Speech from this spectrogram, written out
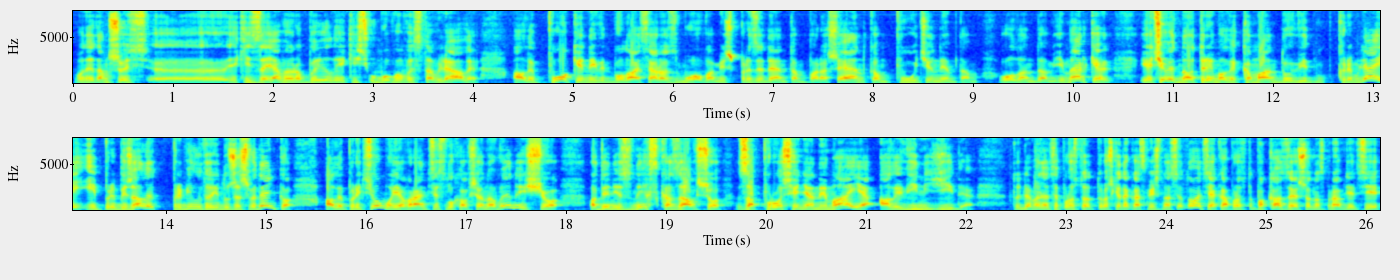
Вони там щось, е, якісь заяви робили, якісь умови виставляли, але поки не відбулася розмова між президентом Порошенком, Путіним, там, Оландом і Меркель, і очевидно отримали команду від Кремля і, прибіжали, прибігли тоді дуже швиденько. Але при цьому я вранці слухав ще новини, що один із них сказав, що запрошення немає, але він їде. То для мене це просто трошки така смішна ситуація, яка просто показує, що насправді ці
